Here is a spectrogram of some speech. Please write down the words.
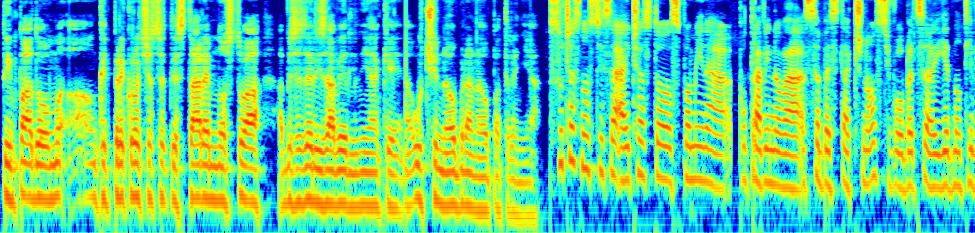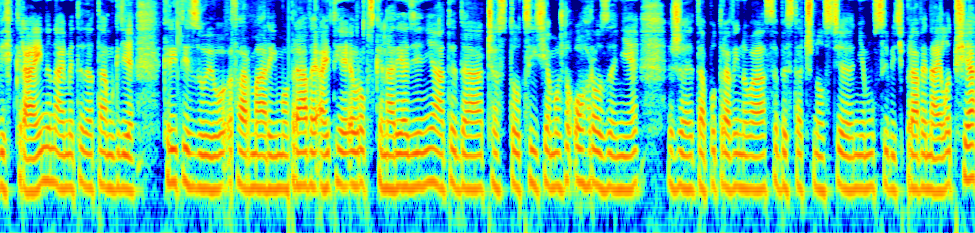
Tým pádom, keď prekročia sa tie staré množstva, aby sa tedy zaviedli nejaké účinné obranné opatrenia. V súčasnosti sa aj často spomína potravinová sebestačnosť vôbec jednotlivých krajín, najmä teda tam, kde kritizujú farmári práve aj tie európske nariadenia a teda často cítia možno ohrozenie, že tá potravinová sebestačnosť nemusí byť práve najlepšia.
